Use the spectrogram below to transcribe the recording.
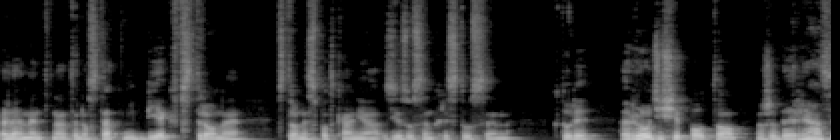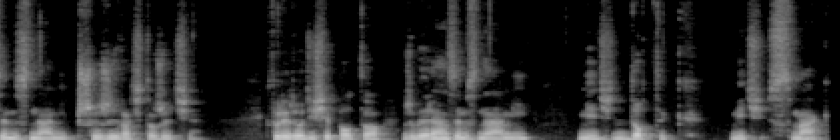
element, na ten ostatni bieg w stronę, w stronę spotkania z Jezusem Chrystusem, który rodzi się po to, żeby razem z nami przeżywać to życie, który rodzi się po to, żeby razem z nami mieć dotyk, mieć smak,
